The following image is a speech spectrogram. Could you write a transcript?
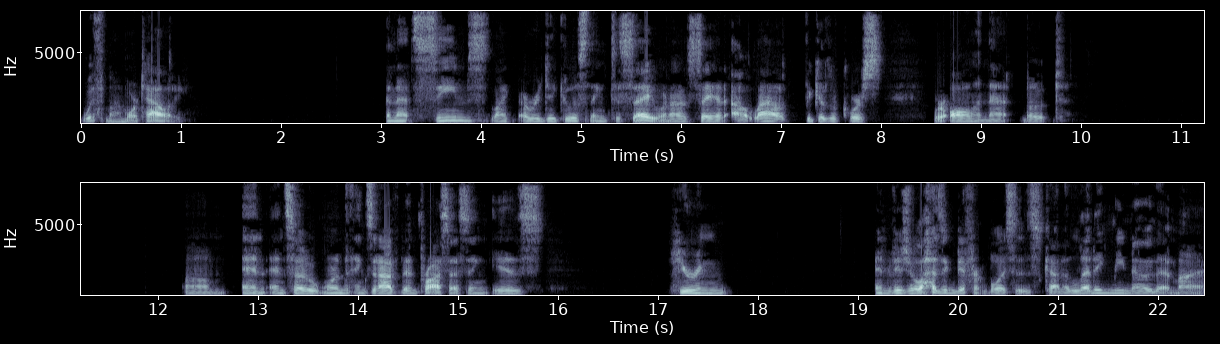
with my mortality. And that seems like a ridiculous thing to say when I say it out loud because, of course, we're all in that boat. Um, and and so one of the things that I've been processing is hearing and visualizing different voices, kind of letting me know that my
